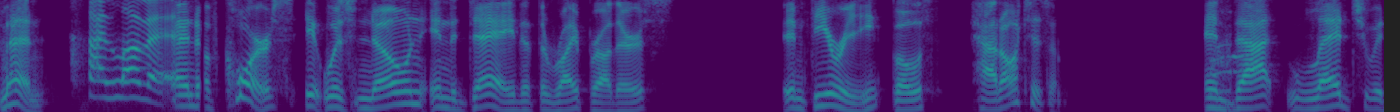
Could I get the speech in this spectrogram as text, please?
men. I love it. And of course, it was known in the day that the Wright brothers, in theory, both had autism. And that led to a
